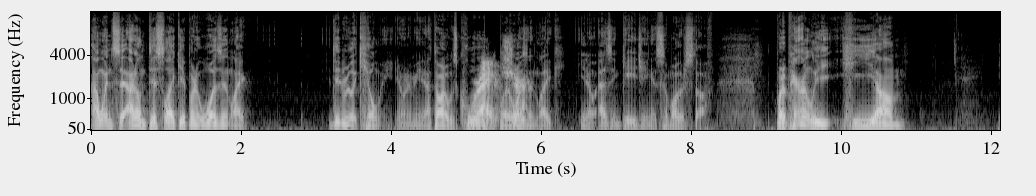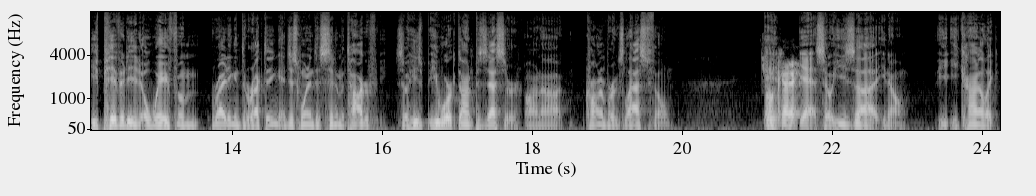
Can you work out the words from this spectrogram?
I wouldn't say I don't dislike it, but it wasn't like it didn't really kill me. You know what I mean? I thought it was cool, right, but sure. it wasn't like you know as engaging as some other stuff. But apparently he um he pivoted away from writing and directing and just went into cinematography. So he's he worked on Possessor on uh, Cronenberg's last film. And, okay. Yeah, so he's uh you know he, he kind of like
